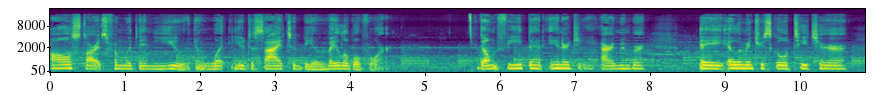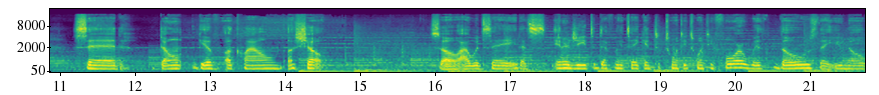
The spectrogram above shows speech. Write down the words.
all starts from within you and what you decide to be available for. Don't feed that energy. I remember a elementary school teacher said, "Don't give a clown a show." So I would say that's energy to definitely take into 2024 with those that you know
